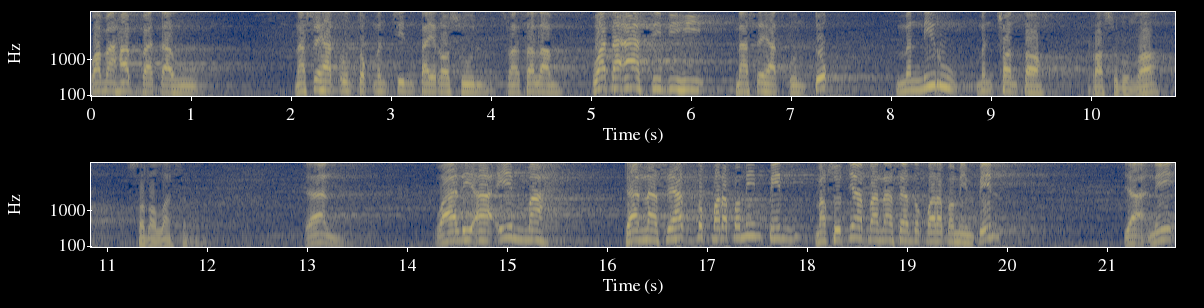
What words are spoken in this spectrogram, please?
wa mahabbatahu nasihat untuk mencintai Rasul SAW wa ta'asibihi nasihat untuk meniru mencontoh Rasulullah sallallahu alaihi wasallam. Dan wali a'immah dan nasihat untuk para pemimpin. Maksudnya apa? Nasihat untuk para pemimpin yakni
